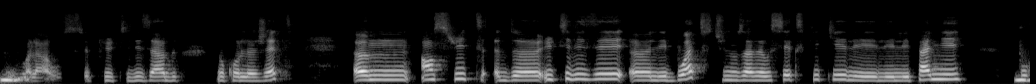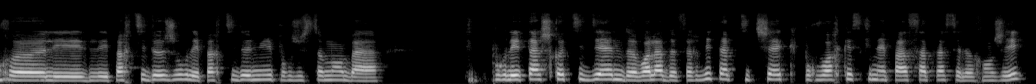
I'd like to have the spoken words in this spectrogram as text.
mm. voilà, ou c'est plus utilisable, donc on le jette. Euh, ensuite, d'utiliser euh, les boîtes. Tu nous avais aussi expliqué les, les, paniers pour mm. les, les, parties de jour, les parties de nuit, pour justement, bah, pour les tâches quotidiennes, de, voilà, de faire vite un petit check pour voir qu'est-ce qui n'est pas à sa place et le ranger.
